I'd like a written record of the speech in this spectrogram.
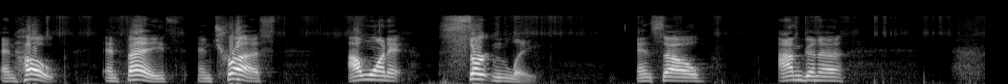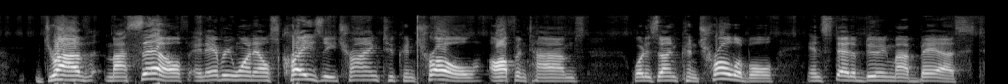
and hope and faith and trust. I want it certainly. And so I'm going to drive myself and everyone else crazy trying to control, oftentimes, what is uncontrollable instead of doing my best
